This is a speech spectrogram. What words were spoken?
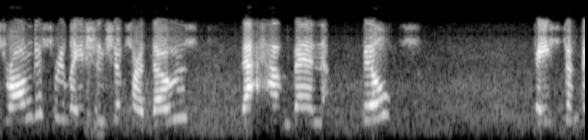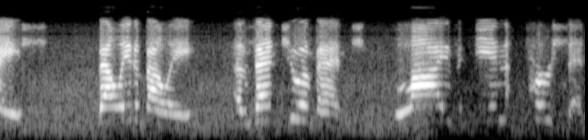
strongest relationships are those that have been built face to face, belly to belly, event to event, live in person.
